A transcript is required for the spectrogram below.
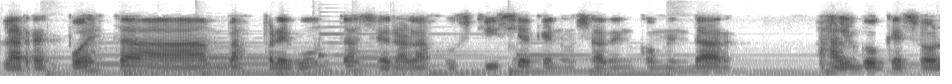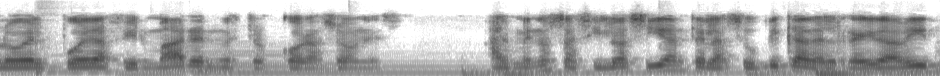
La respuesta a ambas preguntas será la justicia que nos ha de encomendar, algo que solo Él puede afirmar en nuestros corazones. Al menos así lo hacía ante la súplica del rey David,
